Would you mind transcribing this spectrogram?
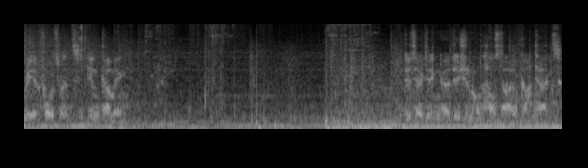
Reinforcements incoming. Detecting additional hostile contacts.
